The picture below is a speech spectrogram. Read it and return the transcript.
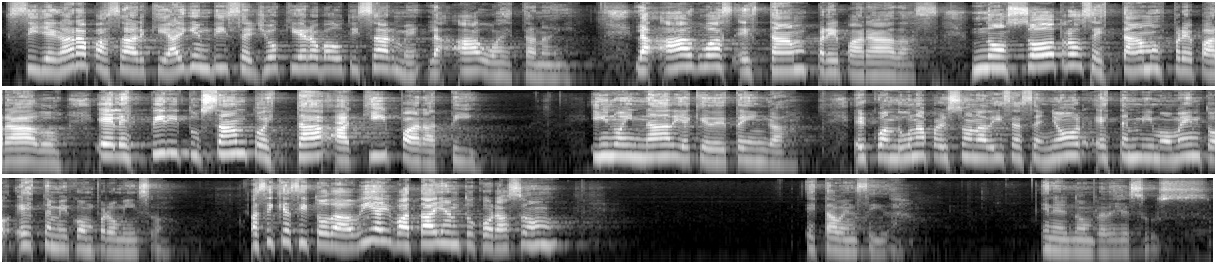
si llegara a pasar que alguien dice, yo quiero bautizarme, las aguas están ahí. Las aguas están preparadas. Nosotros estamos preparados. El Espíritu Santo está aquí para ti. Y no hay nadie que detenga. Es cuando una persona dice, Señor, este es mi momento, este es mi compromiso. Así que si todavía hay batalla en tu corazón, está vencida. En el nombre de Jesús.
